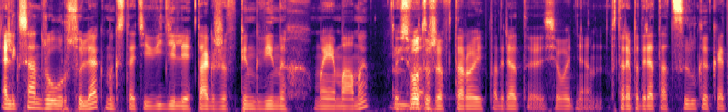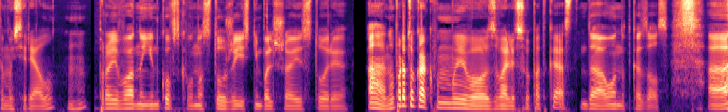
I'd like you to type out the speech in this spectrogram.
Александру Урсуляк мы, кстати, видели также в «Пингвинах моей мамы». То есть вот уже второй подряд э, сегодня, вторая подряд отсылка к этому сериалу. Про Ивана Янковского у нас тоже есть небольшая история. А, ну про то, как мы его звали в свой подкаст. Да, он отказался. А,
